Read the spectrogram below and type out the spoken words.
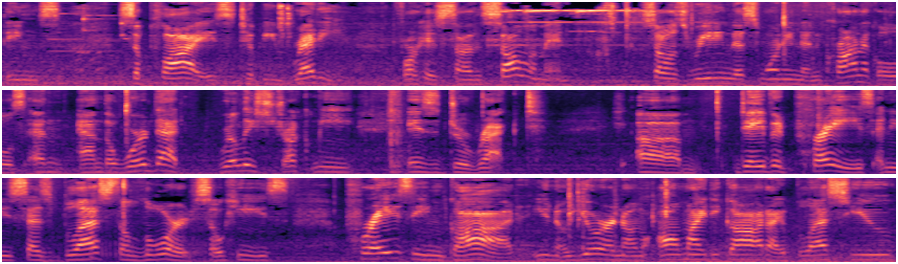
things, supplies, to be ready for his son Solomon. So I was reading this morning in Chronicles, and and the word that really struck me is direct. Um, David prays, and he says, "Bless the Lord." So he's praising God. You know, you're an almighty God. I bless you.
